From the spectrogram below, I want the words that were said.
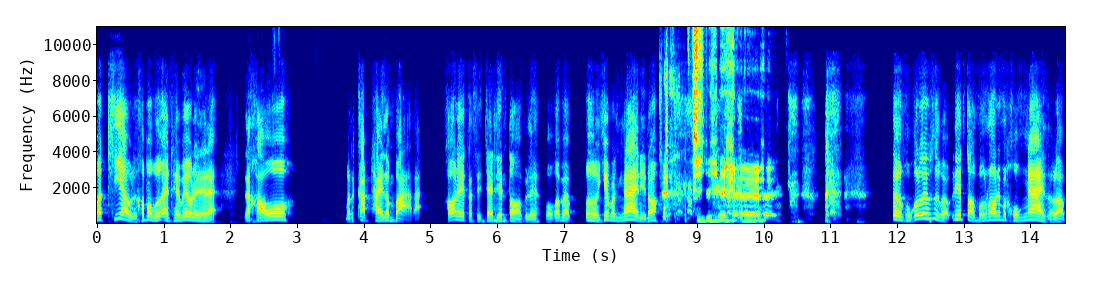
มาเที่ยวหรือเขามา Work and Travel เลยแหละ แล้วเขาเหมือนกลับไทยลำบากอะ เขาเลยตัดสินใจเรียนต่อไปเลยผมก็แบบ เออแค่มันง่ายดีเนาะเชี่ยเออเออผมก็รู้สึกแบบเรียนต่อเมืองนอกนี่มันคงง่ายสำหรับ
